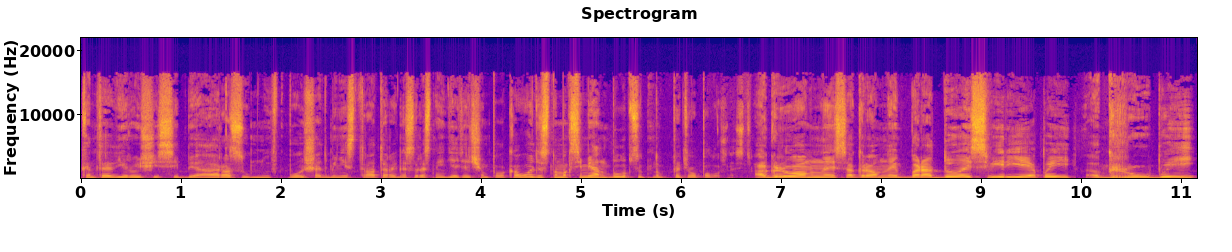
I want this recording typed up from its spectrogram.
контролирующий себя, разумный, больше администратор и государственный деятель, чем полководец, то Максимиан был абсолютно противоположность. Огромный, с огромной бородой, свирепый, грубый,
